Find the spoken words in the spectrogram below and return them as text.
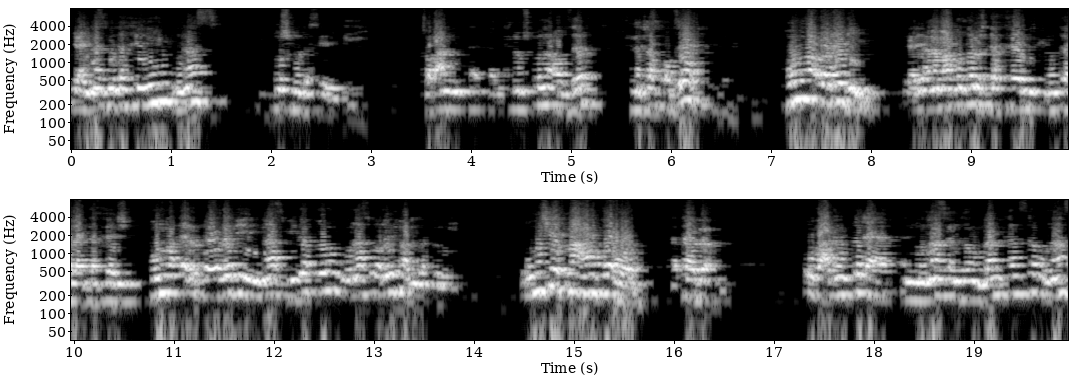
يعني ناس مدخنين وناس مش مدخنين طبعا إحنا مش قلنا observe إحنا just observe هم already يعني أنا ما بقدرش ادخل وانت لا تدخلش هم already ناس بيدخنوا وناس already ما بيدخنوش. ومشيت معهم forward اتابعهم وبعدين طلع إنه ناس عندهم lung cancer وناس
